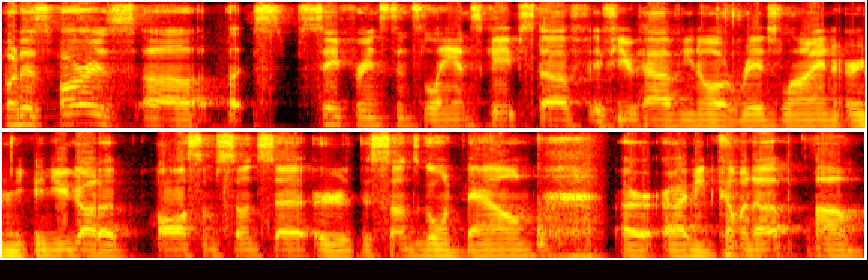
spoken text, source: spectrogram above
but as far as uh, say, for instance, landscape stuff, if you have you know a ridge line or and you got a awesome sunset or the sun's going down or I mean coming up. Um,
